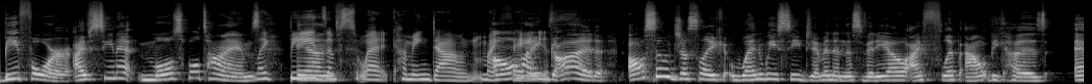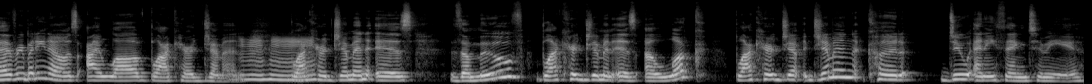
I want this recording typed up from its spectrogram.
before. I've seen it multiple times. Like beads of sweat coming down my Oh face. my god. Also, just like when we see Jimin in this video, I flip out because everybody knows I love black haired Jimin. Mm-hmm. Black haired Jimin is the move, black haired Jimin is a look. Black haired Jim- Jimin could do anything to me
